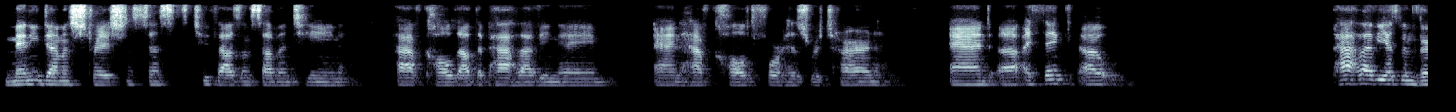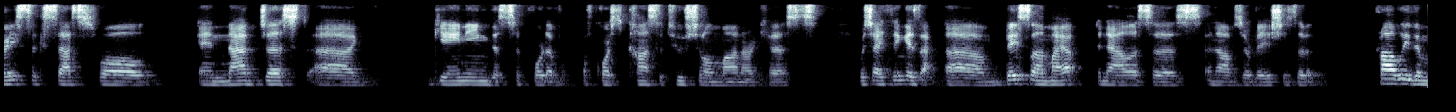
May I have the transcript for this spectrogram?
many demonstrations since 2017 have called out the Pahlavi name and have called for his return. And uh, I think uh, Pahlavi has been very successful in not just uh, gaining the support of, of course, constitutional monarchists, which I think is, um, based on my analysis and observations, that probably the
